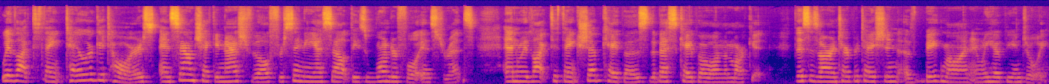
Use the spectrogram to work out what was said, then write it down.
We'd like to thank Taylor Guitars and Soundcheck in Nashville for sending us out these wonderful instruments, and we'd like to thank Shubb Capos, the best capo on the market. This is our interpretation of Big Mon, and we hope you enjoy.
